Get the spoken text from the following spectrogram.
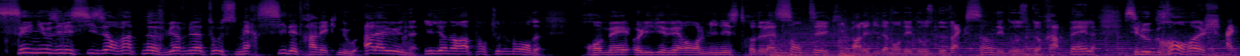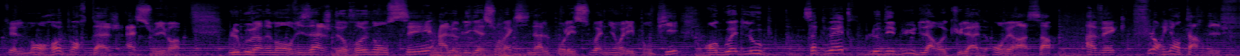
C'est News, il est 6h29. Bienvenue à tous. Merci d'être avec nous. À la une, il y en aura pour tout le monde. Promet Olivier Véran, le ministre de la Santé, qui parle évidemment des doses de vaccins, des doses de rappel. C'est le grand rush actuellement. Reportage à suivre. Le gouvernement envisage de renoncer à l'obligation vaccinale pour les soignants et les pompiers en Guadeloupe. Ça peut être le début de la reculade. On verra ça avec Florian Tardif.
